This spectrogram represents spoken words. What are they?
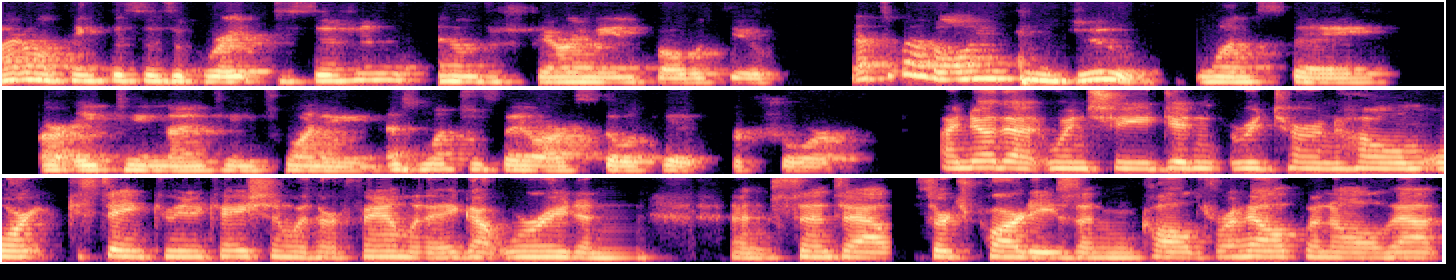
I don't think this is a great decision, and I'm just sharing the info with you. That's about all you can do once they are 18, 19, 20, as much as they are still a kid for sure. i know that when she didn't return home or stay in communication with her family they got worried and and sent out search parties and called for help and all that.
